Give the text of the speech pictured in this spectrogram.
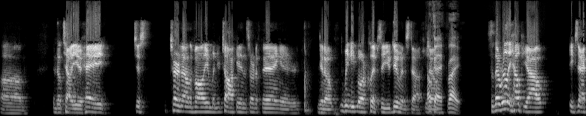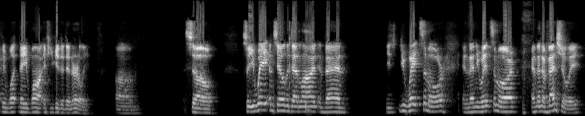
Um, and they'll tell you, hey, just turn down the volume when you're talking, sort of thing, or you know, we need more clips of you doing stuff. You know? Okay. Right. So they'll really help you out exactly what they want if you get it in early. Um, so so you wait until the deadline and then you, you wait some more and then you wait some more and then eventually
